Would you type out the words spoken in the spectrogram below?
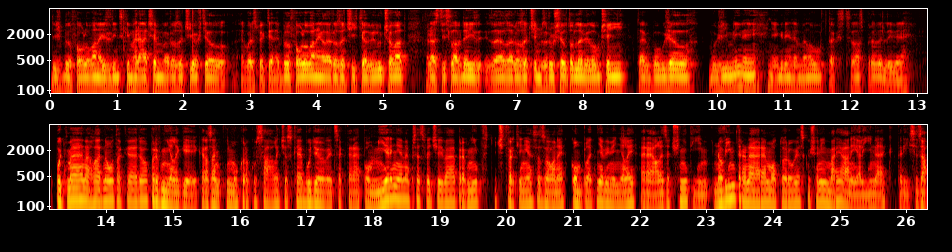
když byl faulovaný s línským hráčem, rozočí ho chtěl, nebo respektive nebyl faulovaný, ale rozočí chtěl vylučovat, Rastislav Dej zajel za rozočím, zrušil tohle vyloučení, tak bohužel boží mlíny někdy nemelou tak zcela spravedlivě. Pojďme nahlédnout také do první ligy. K razantnímu kroku sáhly České Budějovice, které po mírně nepřesvědčivé první čtvrtině sezóny kompletně vyměnili realizační tým. Novým trenérem motoru je zkušený Marián Jelínek, který si za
